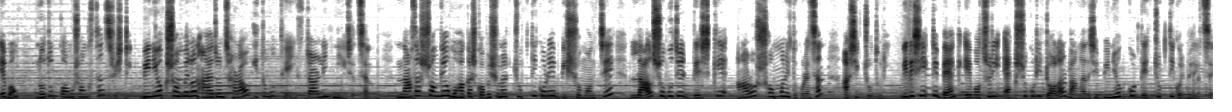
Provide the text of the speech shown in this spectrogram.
এবং নতুন কর্মসংস্থান সৃষ্টি। বিনিয়োগ সম্মেলন আয়োজন ছাড়াও ইতিমধ্যেই স্টারলিংক নিয়ে এসেছেন। নাসার সঙ্গেও মহাকাশ গবেষণার চুক্তি করে বিশ্বমঞ্চে লাল সবুজের দেশকে আরও সম্মানিত করেছেন আশিক চৌধুরী। বিদেশি একটি ব্যাংক এবছরই একশো কোটি ডলার বাংলাদেশে বিনিয়োগ করতে চুক্তি করে ফেলেছে।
